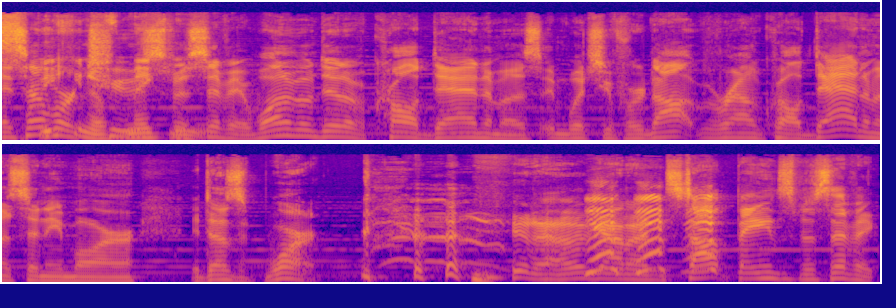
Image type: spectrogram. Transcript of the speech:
and some were too making, specific. One of them did a Crawdanimus, in which if we're not around Crawdanimus anymore, it doesn't work. you know, gotta stop being specific.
